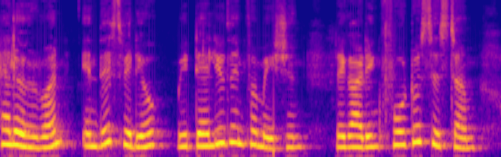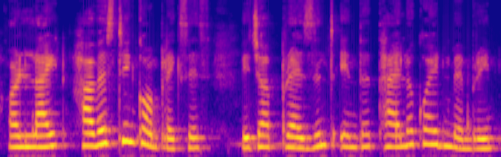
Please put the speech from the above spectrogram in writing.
Hello everyone, in this video we tell you the information regarding photosystem or light harvesting complexes which are present in the thylakoid membrane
